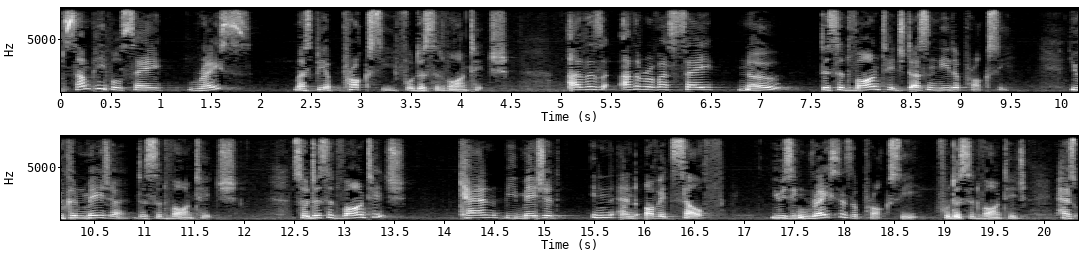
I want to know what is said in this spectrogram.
Some people say race must be a proxy for disadvantage. Others, other of us say no, disadvantage doesn't need a proxy. You can measure disadvantage. So disadvantage can be measured in and of itself using race as a proxy for disadvantage has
